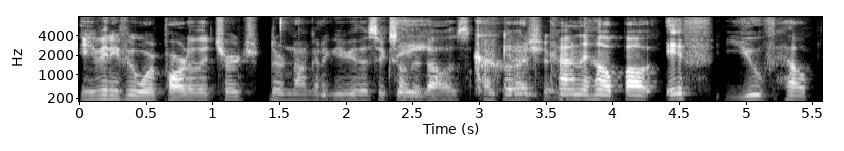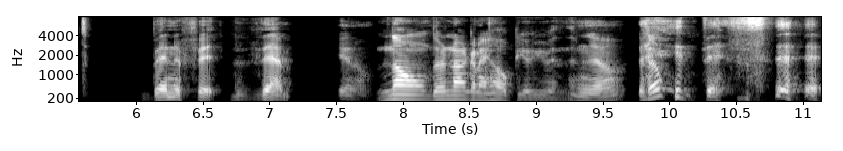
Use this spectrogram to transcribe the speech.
even if you were part of the church, they're not going to give you the six hundred dollars. I can you. kind of help out if you've helped benefit them. You know. No, they're not going to help you even then. No. Nope.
